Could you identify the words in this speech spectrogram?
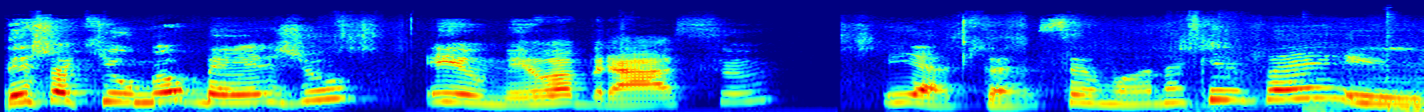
Deixo aqui o meu beijo. E o meu abraço. E até semana que vem.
